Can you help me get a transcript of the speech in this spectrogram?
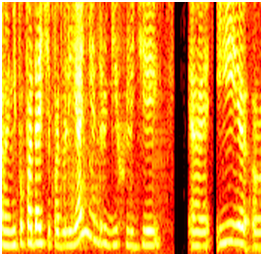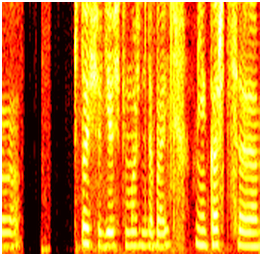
Э, не попадайте под влияние других людей. Э, и э, что еще, девочки, можно добавить? Мне кажется,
